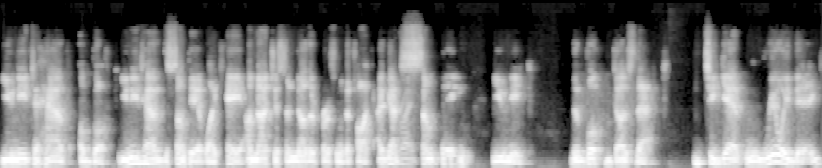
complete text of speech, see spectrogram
you need to have a book. You need to have something of like, hey, I'm not just another person with a talk. I've got right. something unique. The book does that. To get really big,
